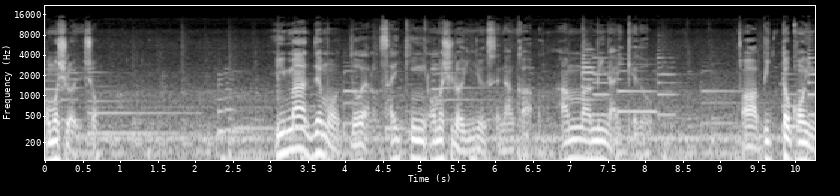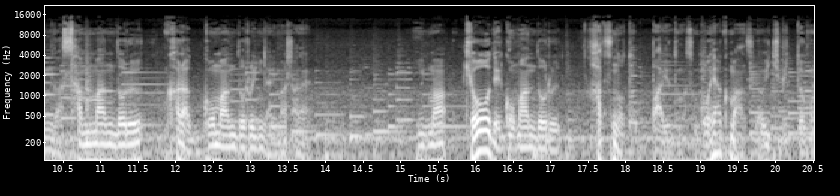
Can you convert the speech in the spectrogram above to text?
面白いでしょ？今でもどうやろ最近面白いニュースでなんかあんま見ないけどあビットコインが3万ドルから5万ドルになりましたね。今今日で5万ドル初の突破言うてます。500万ですよ1ビットコイン。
